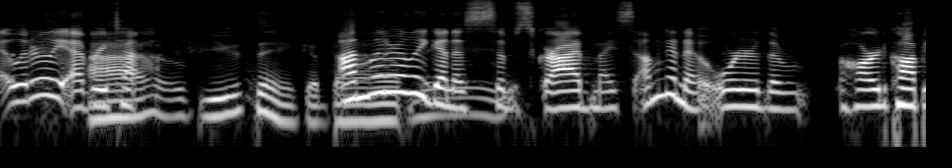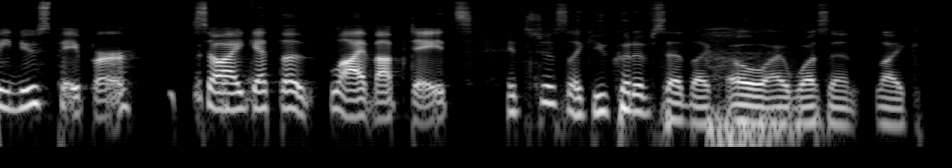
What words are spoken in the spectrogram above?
Literally every time. I hope you think about. I'm literally gonna subscribe my. I'm gonna order the hard copy newspaper so I get the live updates. It's just like you could have said like, "Oh, I wasn't like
